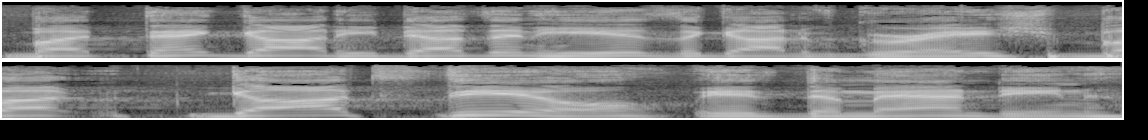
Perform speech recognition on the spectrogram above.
But thank God he doesn't. He is the God of grace. But God still is demanding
